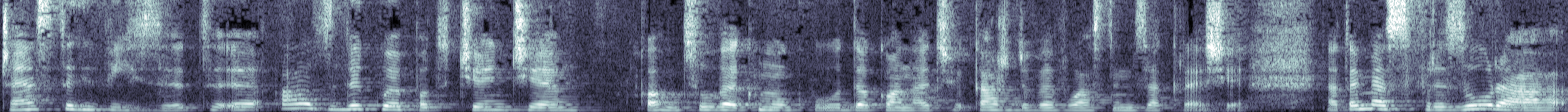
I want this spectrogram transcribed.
częstych wizyt, y, a zwykłe podcięcie końcówek mógł dokonać każdy we własnym zakresie. Natomiast fryzura y,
